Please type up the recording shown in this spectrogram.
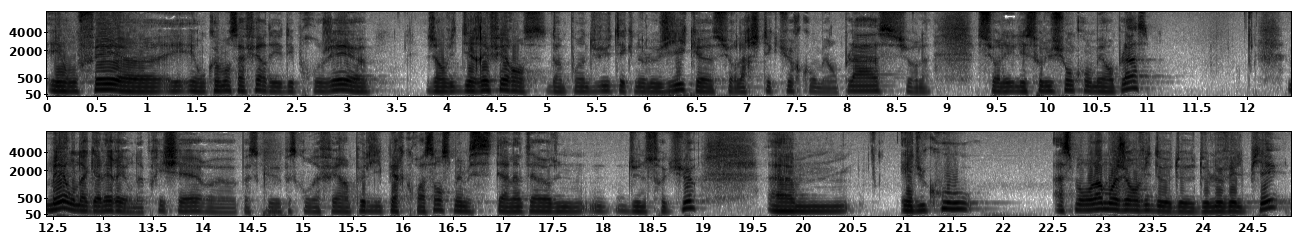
et on fait et, on commence à faire des, projets. J'ai envie de dire références d'un point de vue technologique sur l'architecture qu'on met en place, sur la, sur les solutions qu'on met en place. Mais on a galéré, on a pris cher euh, parce parce qu'on a fait un peu de l'hypercroissance, même si c'était à l'intérieur d'une structure. Euh, et du coup, à ce moment-là, moi j'ai envie de, de, lever le pied,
